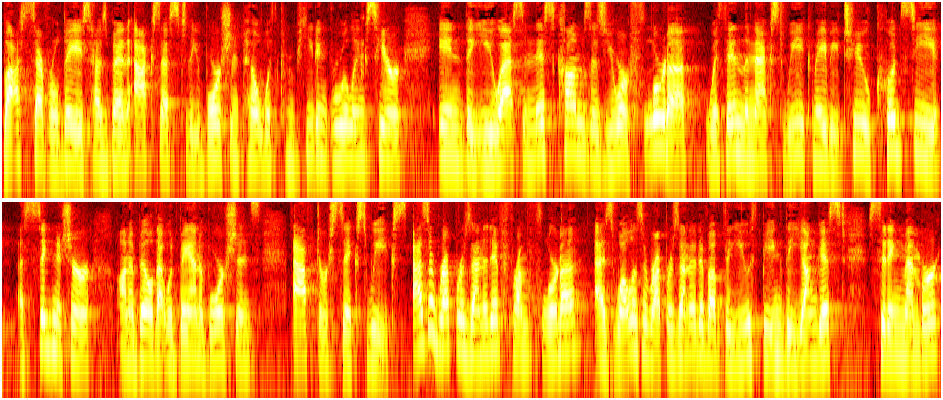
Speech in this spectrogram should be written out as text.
last several days has been access to the abortion pill with competing rulings here in the U.S. And this comes as your Florida, within the next week, maybe two, could see a signature on a bill that would ban abortions after six weeks. As a representative from Florida, as well as a representative of the youth, being the youngest sitting member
